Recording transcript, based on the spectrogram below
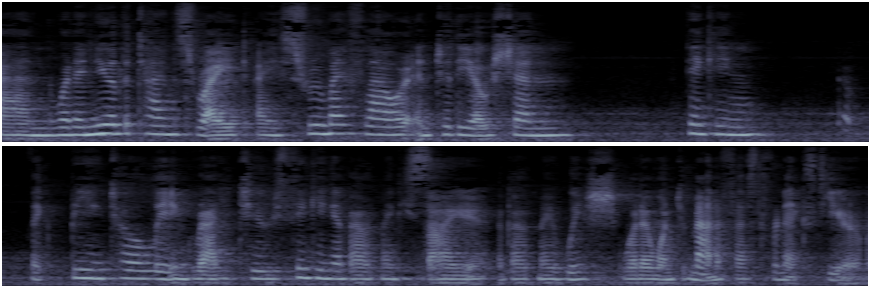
And when I knew the time was right, I threw my flower into the ocean, thinking, like being totally in gratitude, thinking about my desire, about my wish, what I want to manifest for next year.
